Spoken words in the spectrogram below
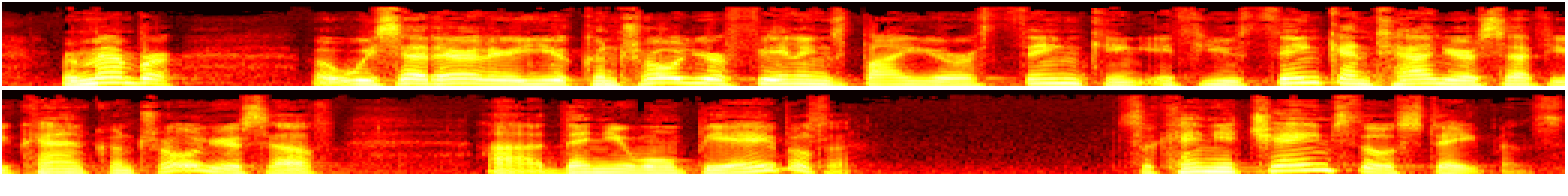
remember, we said earlier, you control your feelings by your thinking. If you think and tell yourself you can't control yourself, uh, then you won't be able to. So, can you change those statements?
